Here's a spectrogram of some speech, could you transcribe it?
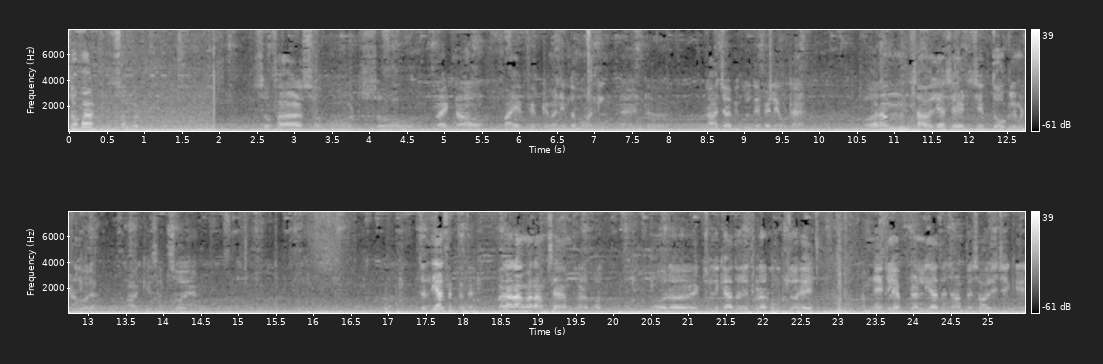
So far so good so far so good. So right now 5:51 in the morning and uh, राजा भी कुछ देर पहले उठा है। और हम सावलिया से सिर्फ़ दो किलोमीटर दूर है। बाकी सब सोए हैं। जल्दी आ सकते थे पर आराम आराम से आए हम थोड़ा बहुत। और एक्चुअली क्या था ये थोड़ा रूट जो है हमने एक लेफ़्ट टर्न लिया था जहाँ पे सॉरी जी के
